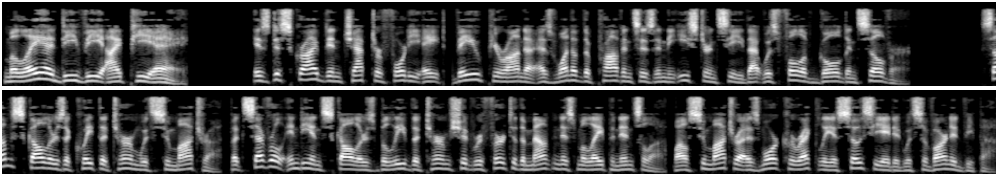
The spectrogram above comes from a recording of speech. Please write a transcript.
Malaya Dvipa is described in Chapter 48, Vayu Purana as one of the provinces in the Eastern Sea that was full of gold and silver. Some scholars equate the term with Sumatra, but several Indian scholars believe the term should refer to the mountainous Malay Peninsula, while Sumatra is more correctly associated with Suvarnadvipa.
